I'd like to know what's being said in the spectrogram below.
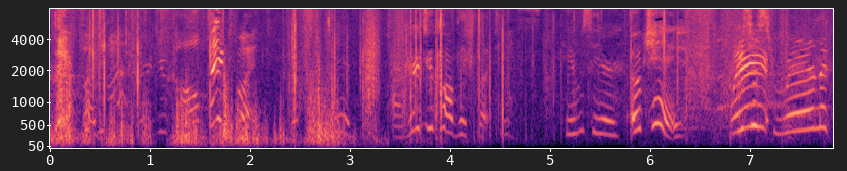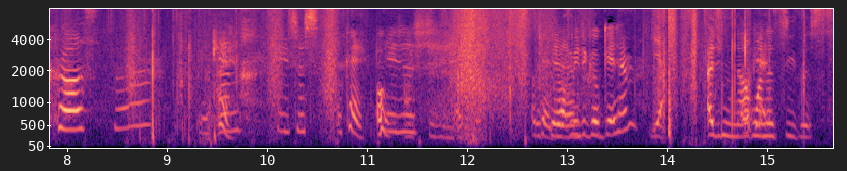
Bigfoot. I heard you call Bigfoot. Yes, I did. I heard you call Bigfoot. Yes, he was here. Okay. We just ran across there. Okay. And he's just Okay. Oh, he just. see him. Okay. Do you want me to go get him? Yeah. I do not Okay. want to see this.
